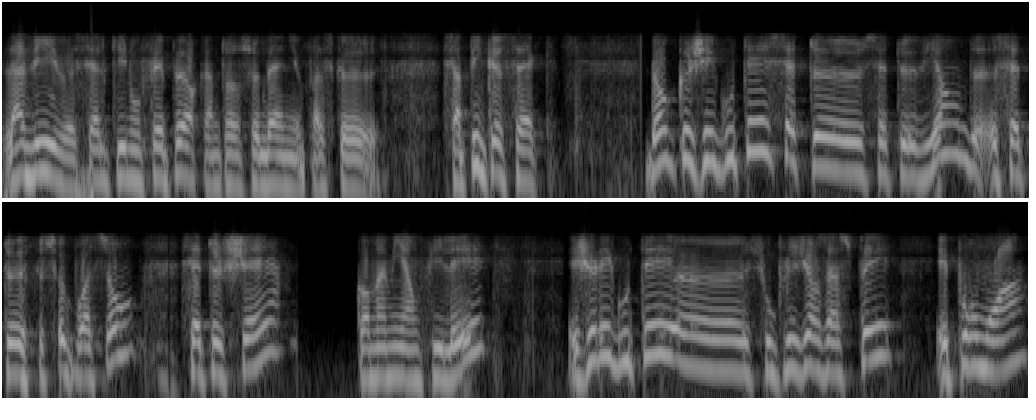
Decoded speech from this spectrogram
La vive, celle qui nous fait peur quand on se baigne, parce que ça pique sec. Donc j'ai goûté cette, cette viande, cette, ce poisson, cette chair qu'on m'a mis en filet, et je l'ai goûté euh, sous plusieurs aspects, et pour moi,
